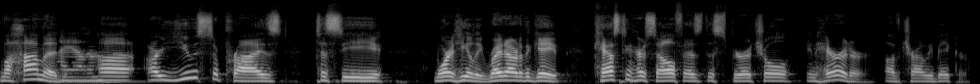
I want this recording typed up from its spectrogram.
Mohammed, uh, are you surprised to see Maura Healey right out of the gate casting herself as the spiritual inheritor of Charlie Baker?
